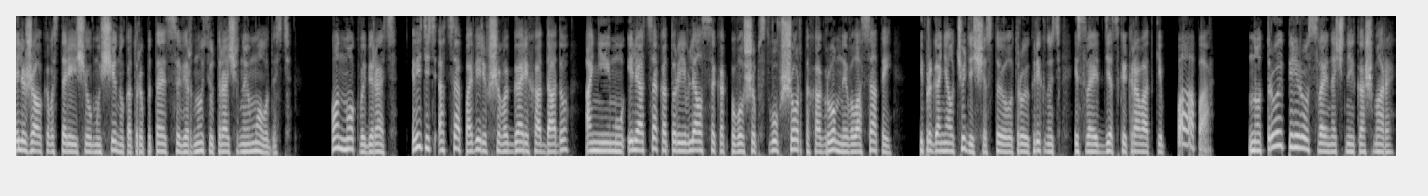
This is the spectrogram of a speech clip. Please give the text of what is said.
или жалкого стареющего мужчину, который пытается вернуть утраченную молодость. Он мог выбирать. Видеть отца, поверившего Гарри Хададу, а не ему, или отца, который являлся, как по волшебству, в шортах, огромный, волосатый, и прогонял чудище, стоило Трою крикнуть из своей детской кроватки «Папа!». Но Трой перерос свои ночные кошмары,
